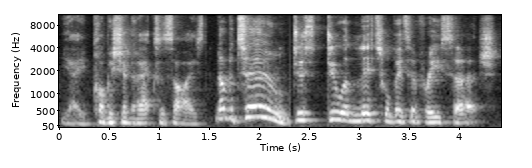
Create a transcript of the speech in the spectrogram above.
yeah, you probably shouldn't have exercised. Number two, just do a little bit of research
